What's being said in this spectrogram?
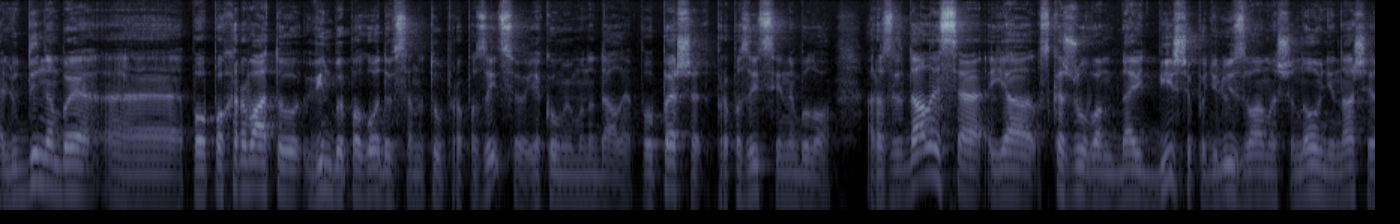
людина би е, по, по Хорвату він би погодився на ту пропозицію, яку ми йому надали. По-перше, пропозиції не було. Розглядалися, я скажу вам навіть більше, поділюсь з вами, шановні наші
